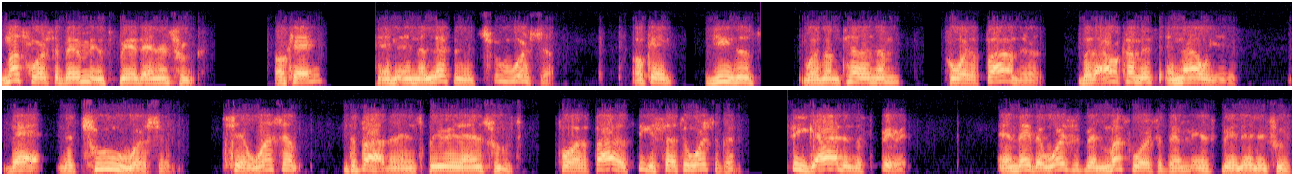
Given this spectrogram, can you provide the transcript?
must worship him in spirit and in truth. Okay? And, and the lesson is true worship. Okay? Jesus was I'm telling them for the Father, but hour cometh and now is that the true worship shall worship the Father in spirit and in truth. For the Father seeks such to worship him. See, God is a spirit, and they that worship him must worship him in spirit and in truth.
